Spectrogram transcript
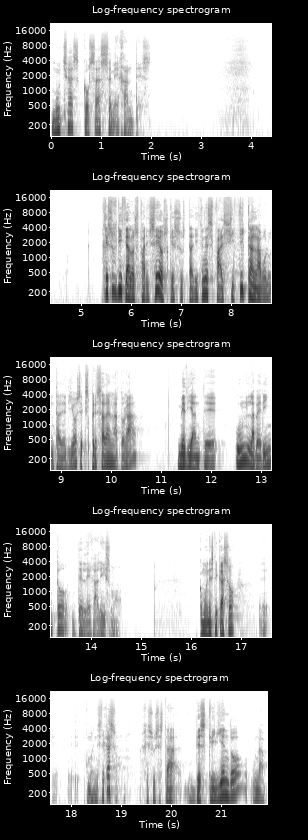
muchas cosas semejantes. Jesús dice a los fariseos que sus tradiciones falsifican la voluntad de Dios expresada en la Torá mediante un laberinto de legalismo. Como en este caso, eh, como en este caso, Jesús está describiendo una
